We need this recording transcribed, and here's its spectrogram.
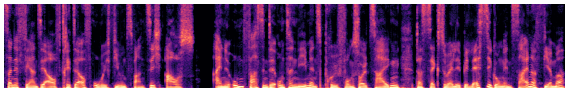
seine Fernsehauftritte auf OE24 aus. Eine umfassende Unternehmensprüfung soll zeigen, dass sexuelle Belästigung in seiner Firma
